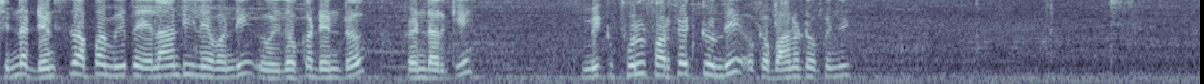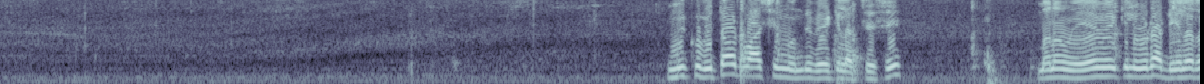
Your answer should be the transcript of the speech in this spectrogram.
చిన్న డెంట్స్ తప్ప మిగతా ఎలాంటివి లేవండి. ఇది ఒక డెంట్ ఫెండర్కి మీకు ఫుల్ పర్ఫెక్ట్ ఉంది. ఒక బానట్ ఓపెన్ చేయి. మీకు వితౌట్ వాషింగ్ ఉంది వెహికల్ వచ్చేసి. మనం ఏ వెహికల్ కూడా డీలర్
